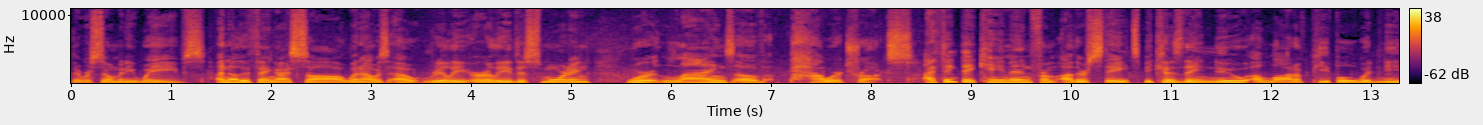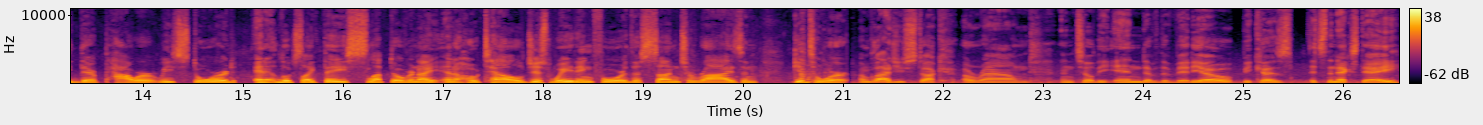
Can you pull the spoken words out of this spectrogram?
There were so many waves. Another thing I saw when I was out really early this morning were lines of power trucks. I think they came in from other states because they knew a lot of people would need their power restored. And it looks like they slept overnight in a hotel just waiting for the sun to rise and get to work. I'm glad you stuck around until the end of the video because it's the next day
